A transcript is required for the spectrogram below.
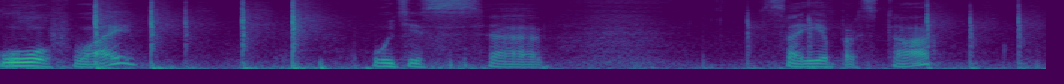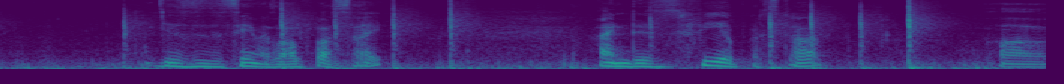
O of y which is uh, psi upper star. This is the same as alpha psi. And this is phi upper star. Uh,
